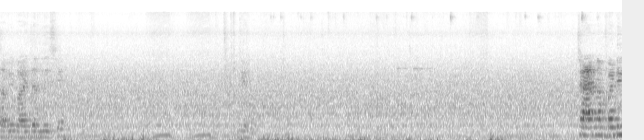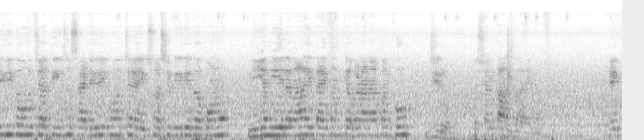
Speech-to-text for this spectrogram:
सभी भाई जल्दी से ये लो। चाहे नब्बे डिग्री का हो? चाहे तीन सौ साठ डिग्री का हो? चाहे एक सौ अस्सी डिग्री का कौन हो? नियम ये लगाना है इकाई का क्या बनाना है अपन को? ज़ीरो। क्वेश्चन का आंसर आएगा। ठीक?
